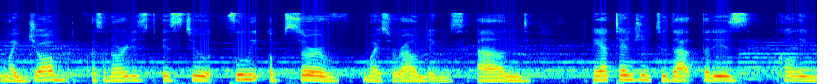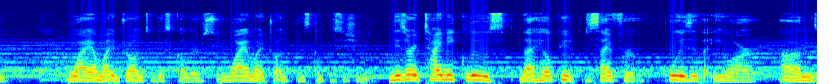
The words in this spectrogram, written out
My job as an artist is to fully observe my surroundings and pay attention to that that is calling why am I drawn to these colors? Why am I drawn to this composition? These are tiny clues that help you decipher who is it that you are and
